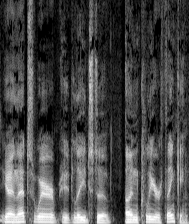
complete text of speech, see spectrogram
Yeah, and that's where it leads to unclear thinking.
